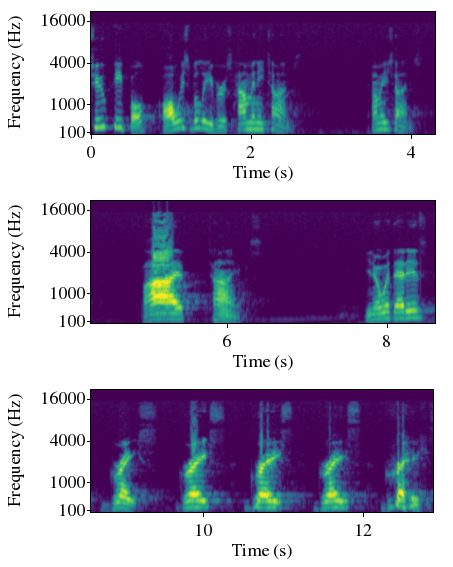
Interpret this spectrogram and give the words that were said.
to people, always believers, how many times? How many times? Five times. You know what that is? Grace. Grace, grace, grace, grace.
